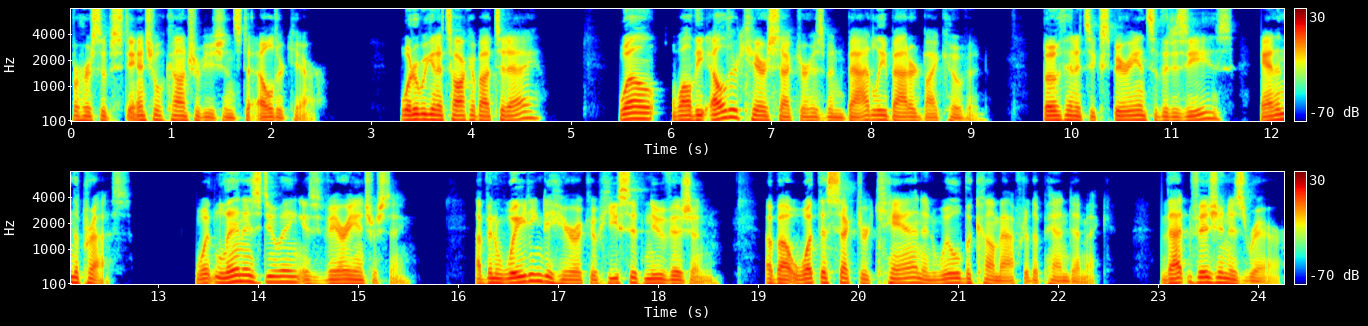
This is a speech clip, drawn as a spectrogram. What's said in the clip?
for her substantial contributions to elder care. What are we going to talk about today? Well, while the elder care sector has been badly battered by COVID, both in its experience of the disease and in the press, what Lynne is doing is very interesting. I've been waiting to hear a cohesive new vision about what the sector can and will become after the pandemic. That vision is rare.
